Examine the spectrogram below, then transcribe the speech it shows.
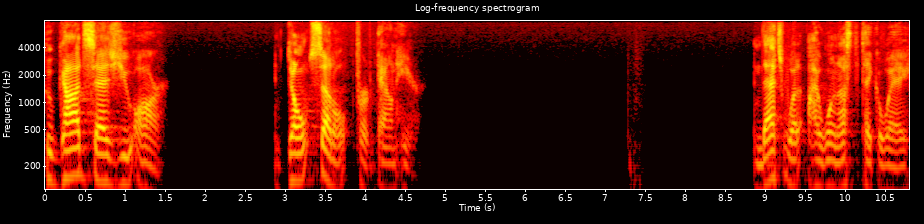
who God says you are. And don't settle for down here. And that's what I want us to take away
